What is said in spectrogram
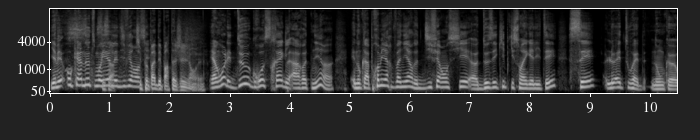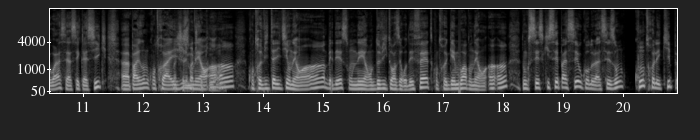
il n'y avait aucun autre moyen de les différencier. Tu peux pas départager les gens. Et en gros, les deux grosses règles à retenir, et donc la première manière de différencier euh, deux équipes qui sont à égalité, c'est le head-to-head. Donc euh, voilà, c'est assez classique. Euh, par exemple, contre Aegis, on est en 1-1. Contre Vitality, on est en 1-1. BDS, on est en 2 victoires, 0 défaites. Contre GameWard, on est en 1-1. Donc c'est ce qui s'est passé au cours de la saison contre l'équipe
